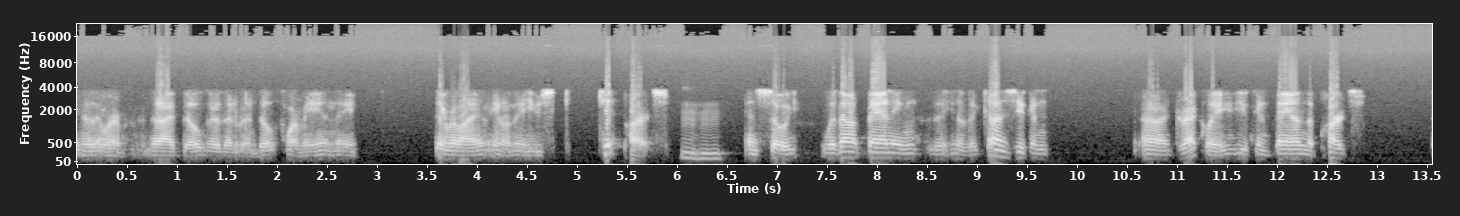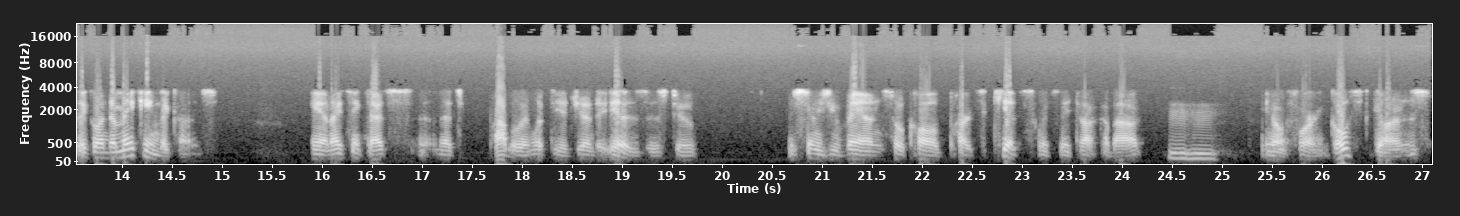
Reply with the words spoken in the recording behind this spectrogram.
you know that were that I built or that have been built for me, and they they rely you know they use kit parts, Mm-hmm. and so without banning the you know the guns, you can uh, directly you can ban the parts that go into making the guns, and I think that's that's probably what the agenda is is to as soon as you ban so-called parts kits, which they talk about, Mm-hmm. you know, for ghost guns,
